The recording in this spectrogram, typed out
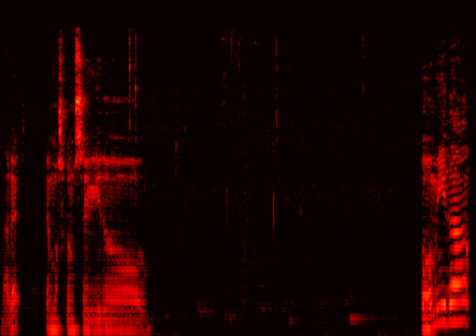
Vale. Hemos conseguido... Comida.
